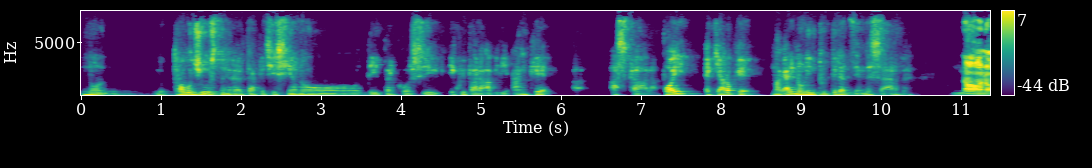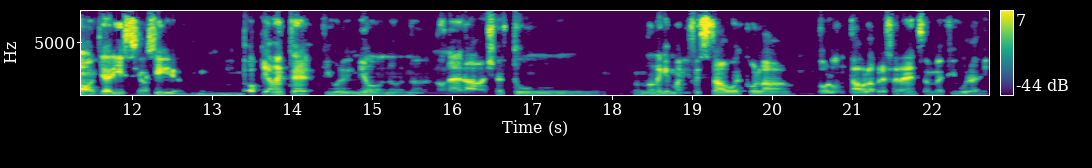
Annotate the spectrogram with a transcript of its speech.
non, trovo giusto in realtà che ci siano dei percorsi equiparabili anche a, a scala. Poi è chiaro che magari non in tutte le aziende serve No, no, chiarissimo, sì. Ovviamente, figura il mio non, non era certo un... non è che manifestavo ecco, la volontà o la preferenza, a me figurati.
